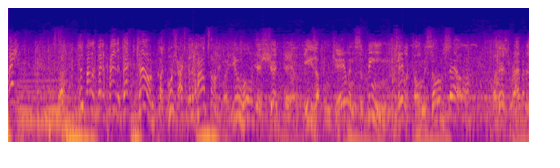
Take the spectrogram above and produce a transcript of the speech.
Hey! You fellas better fan it back to town, because Beauchard's gonna pounce on it. Well, you hold your shirt tail. He's up in jail in Sabine. Taylor told me so himself. Uh-huh. Well, this rabbit is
